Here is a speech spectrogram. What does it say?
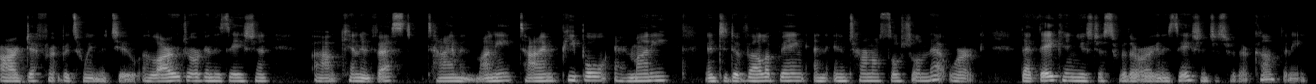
are different between the two. A large organization uh, can invest time and money, time, people, and money into developing an internal social network that they can use just for their organization, just for their company.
